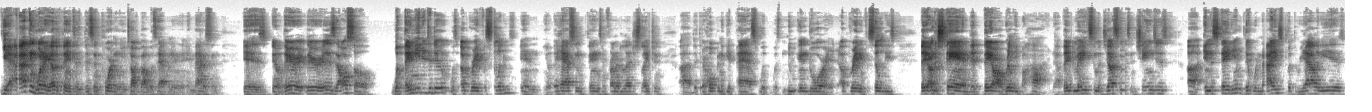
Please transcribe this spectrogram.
Yeah, I think one of the other things that's important when you talk about what's happening in Madison is, you know, there there is also what they needed to do was upgrade facilities, and you know they have some things in front of the legislation uh, that they're hoping to get passed with with new indoor and upgrading facilities they understand that they are really behind. Now, they've made some adjustments and changes uh, in the stadium that were nice, but the reality is,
